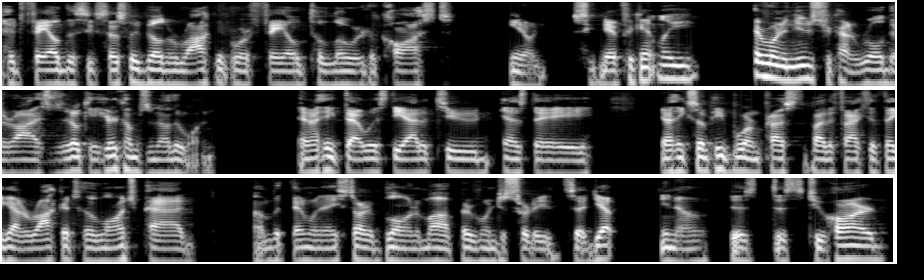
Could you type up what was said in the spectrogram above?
had failed to successfully build a rocket or failed to lower the cost, you know, significantly. Everyone in the industry kind of rolled their eyes and said, okay, here comes another one. And I think that was the attitude as they, I think some people were impressed by the fact that they got a rocket to the launch pad. Um, but then when they started blowing them up, everyone just sort of said, yep, you know, this, this is too hard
